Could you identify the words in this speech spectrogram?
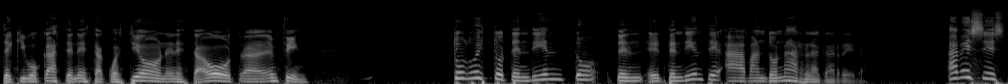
te equivocaste en esta cuestión, en esta otra, en fin. Todo esto tendiente, eh, tendiente a abandonar la carrera. A veces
